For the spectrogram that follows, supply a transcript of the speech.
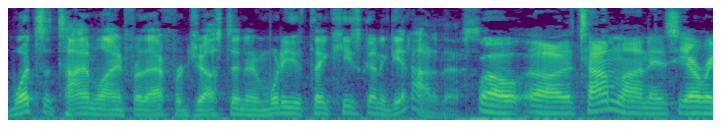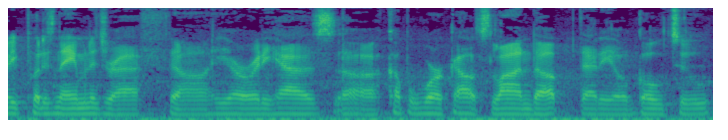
what's the timeline for that for Justin, and what do you think he's going to get out of this? Well, uh, the timeline is he already put his name in the draft. Uh, he already has uh, a couple workouts lined up that he'll go to.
